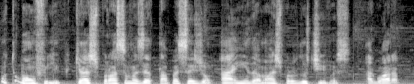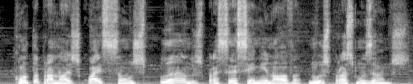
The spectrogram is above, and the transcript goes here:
Muito bom, Felipe, que as próximas etapas sejam ainda mais produtivas. Agora, conta para nós quais são os planos para a CSN Nova nos próximos anos.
